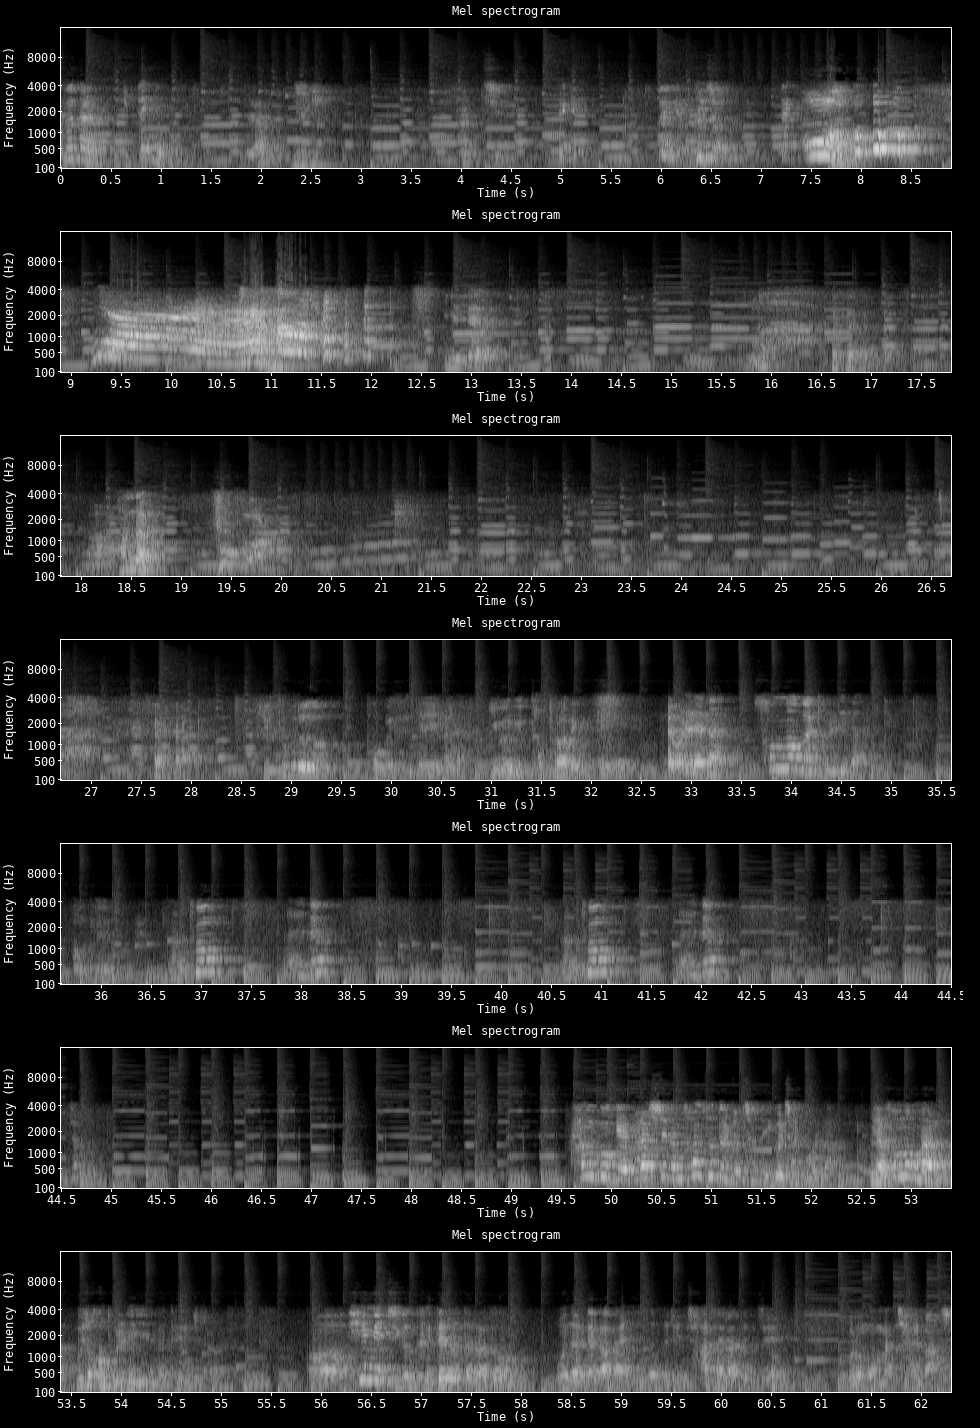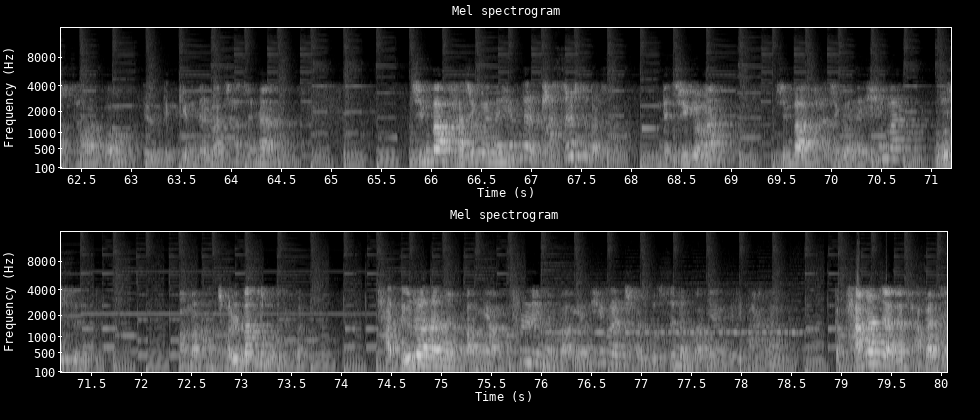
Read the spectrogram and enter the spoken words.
끈을 이렇게 당겨보세요. 보세요. 이렇게. 그렇지. 당겨. 당겨. 그렇죠. 당겨. 오! 우와! 이게 세야 돼. 아, 탐날. 우와. 유튜브로 보고 있을 때 이거 덮으라 되겠지. 원래는 손목을 돌리면 안 돼. 어 그래? 하나, 퉁, 사이드. 퉁, 사이드. 그죠? 한국의 팔씨름 선수들조차도 이걸 잘 몰라. 그냥 손목만 무조건 돌리면 되는 줄 알아요. 어, 힘이 지금 그대로더라도 오늘 내가 말씀드린 자세라든지 그런 것만 잘 맞춰서 하고 이 느낌들만 찾으면 짐바가 가지고 있는 힘들을 다 쓸 수가 있어. 근데 지금은 짐바가 가지고 있는 힘을 못 쓰는 거야. 아마 한 절반도 못 쓸 거야. 다 늘어나는 방향, 풀리는 방향, 힘을 잘 못 쓰는 방향들이 많아요. 그러니까 바가지 안에 바가지?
